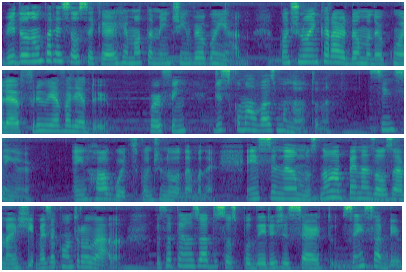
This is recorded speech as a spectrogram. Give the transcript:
Riddle não pareceu sequer remotamente envergonhado. Continuou a encarar Dumbledore com um olhar frio e avaliador. Por fim, disse com uma voz monótona: Sim, senhor. Em Hogwarts, continuou Dumbledore, ensinamos não apenas a usar magia, mas a controlá-la. Você tem usado seus poderes de certo, sem saber,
